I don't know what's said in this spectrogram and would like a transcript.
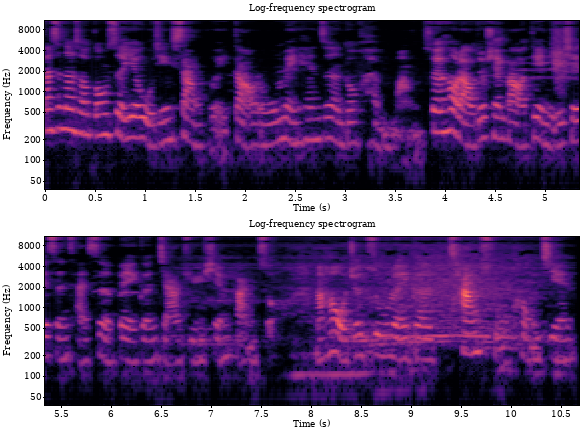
但是那时候公司的业务已经上轨道了，我每天真的都很忙，所以后来我就先把我店里一些生产设备跟家具先搬走，然后我就租了一个仓储空间。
